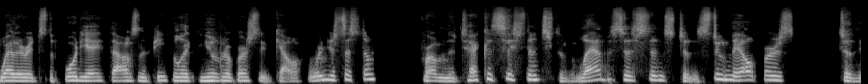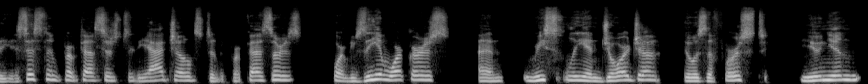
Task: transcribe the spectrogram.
whether it's the 48,000 people at the University of California system, from the tech assistants to the lab assistants to the student helpers to the assistant professors to the adjuncts to the professors or museum workers. And recently in Georgia, there was the first union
